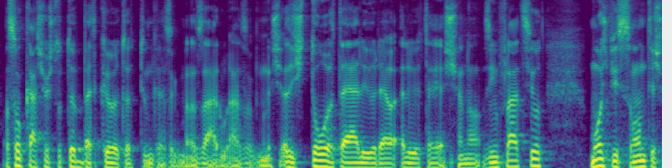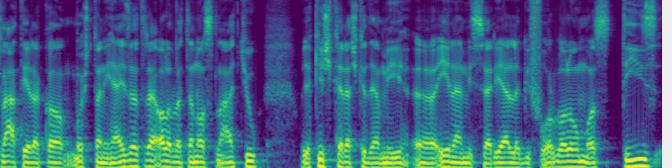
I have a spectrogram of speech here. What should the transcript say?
a szokásostól többet költöttünk ezekben az áruházakban, és ez is tolta előre előteljesen az inflációt. Most viszont, és rátérek a mostani helyzetre, alapvetően azt látjuk, hogy a kiskereskedelmi élelmiszer jellegű forgalom az 10,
